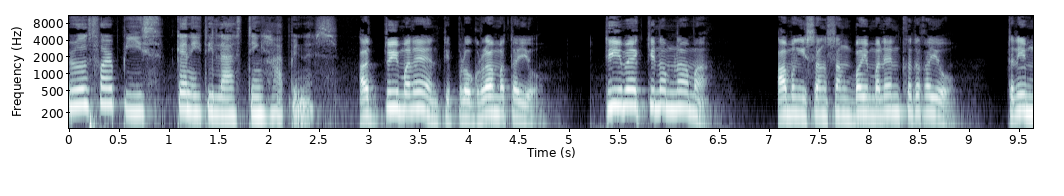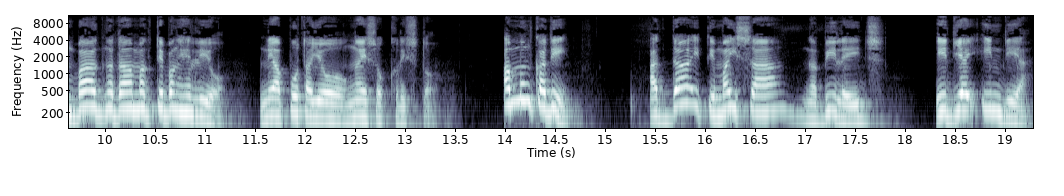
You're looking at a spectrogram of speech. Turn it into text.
Rule for Peace, can iti lasting happiness. At tuy manen ti programa tayo, ti mek tinamnama, amang isang sangbay manen kada kayo, tanimbag nga damag ti Banghelyo, ni Apo tayo nga Kristo. Among kadi, adda iti maysa nga village idyay India.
